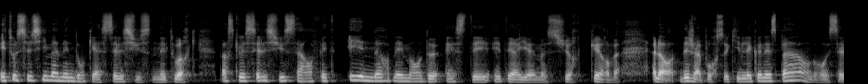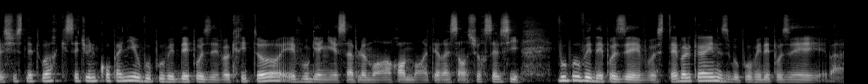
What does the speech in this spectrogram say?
Et tout ceci m'amène donc à Celsius Network, parce que Celsius a en fait énormément de ST Ethereum sur Curve. Alors déjà, pour ceux qui ne les connaissent pas, en gros, Celsius Network, c'est une compagnie où vous pouvez déposer vos cryptos et vous gagnez simplement un rendement intéressant sur celle-ci. Vous pouvez déposer vos stablecoins, vous pouvez déposer bah,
